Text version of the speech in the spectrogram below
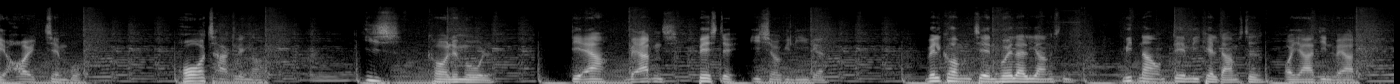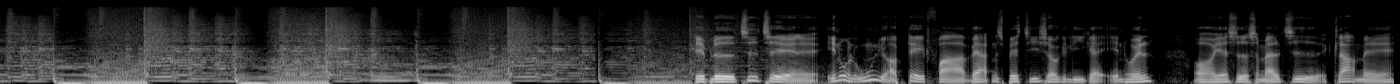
Det er højt tempo. Hårde taklinger. Iskolde mål. Det er verdens bedste ishockeyliga. Velkommen til NHL Alliancen. Mit navn det er Michael Damsted, og jeg er din vært. Det er blevet tid til øh, endnu en ugenlig update fra verdens bedste ishockeyliga NHL, og jeg sidder som altid klar med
